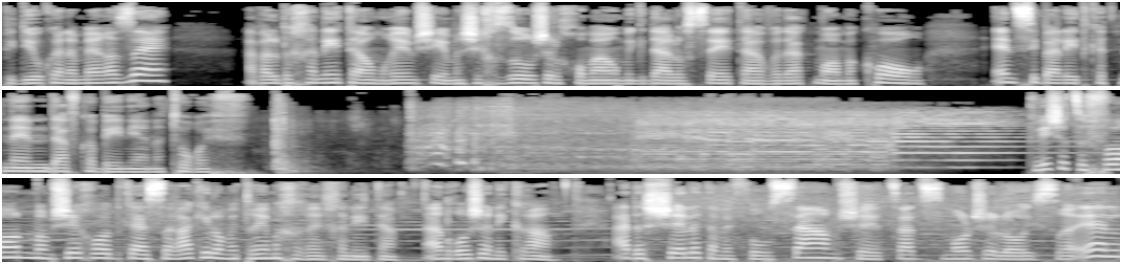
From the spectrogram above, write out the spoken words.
בדיוק הנמר הזה, אבל בחניתה אומרים שאם השחזור של חומה ומגדל עושה את העבודה כמו המקור, אין סיבה להתקטנן דווקא בעניין התורף. כביש הצפון ממשיך עוד כעשרה קילומטרים אחרי חניתה, עד ראש הנקרה, עד השלט המפורסם שצד שמאל שלו ישראל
